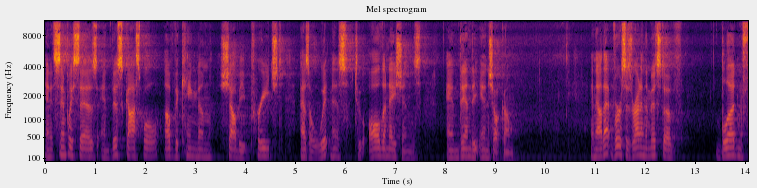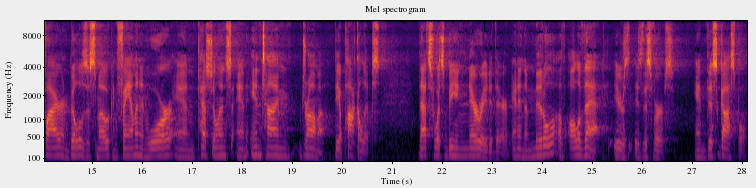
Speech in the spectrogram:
And it simply says, And this gospel of the kingdom shall be preached as a witness to all the nations, and then the end shall come. And now that verse is right in the midst of blood and fire and billows of smoke and famine and war and pestilence and end time drama, the apocalypse. That's what's being narrated there. And in the middle of all of that is, is this verse And this gospel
